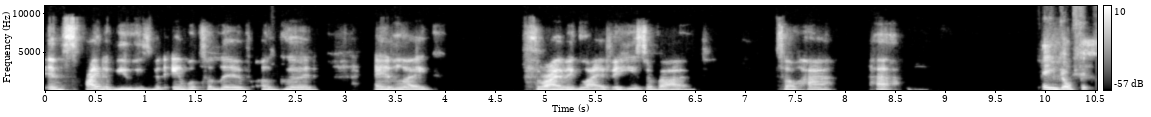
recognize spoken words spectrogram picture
in spite of you, he's been able to live a good and like thriving life. And he survived. So ha ha. In your face.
